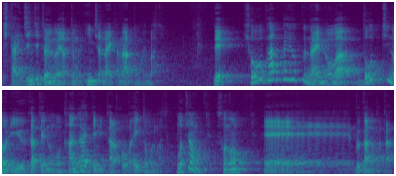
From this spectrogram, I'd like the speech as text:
期待人事というのをやってもいいんじゃないかなと思います。で評判が良くないのはどっちの理由かというのも考えてみた方がいいと思います。もちろんその、えー部下の方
